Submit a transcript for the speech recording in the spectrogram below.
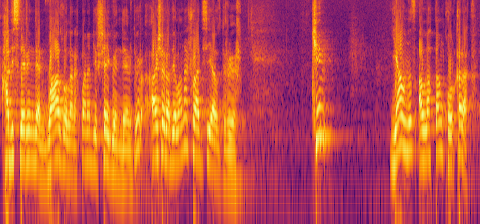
hadislerinden vaaz olarak bana bir şey gönder diyor. Ayşe radıyallahu şu hadisi yazdırıyor. Kim yalnız Allah'tan korkarak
